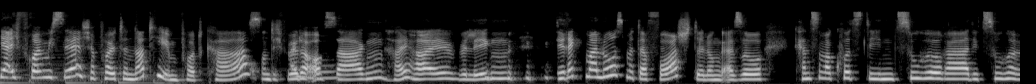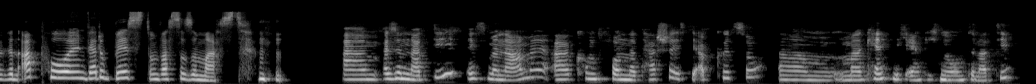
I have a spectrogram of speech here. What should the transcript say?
Ja, ich freue mich sehr. Ich habe heute Nati im Podcast und ich würde Hallo. auch sagen, hi, hi, wir legen direkt mal los mit der Vorstellung. Also kannst du mal kurz den Zuhörer, die Zuhörerin abholen, wer du bist und was du so machst? Ähm, also Nati ist mein Name, äh, kommt von Natascha, ist die Abkürzung. Ähm, man kennt mich eigentlich nur unter Nati.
